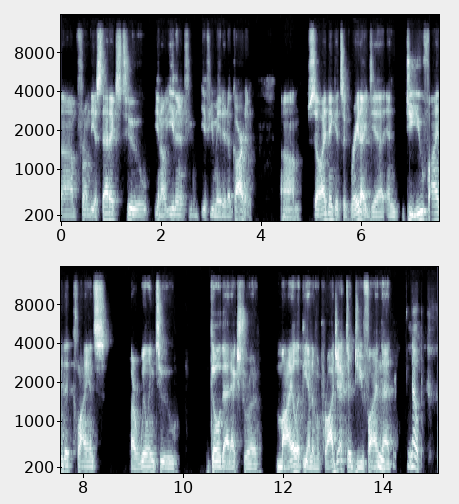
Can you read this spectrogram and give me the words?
uh, from the aesthetics to you know, even if you if you made it a garden. Um, so I think it's a great idea. And do you find that clients are willing to go that extra mile at the end of a project, or do you find that Nope,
